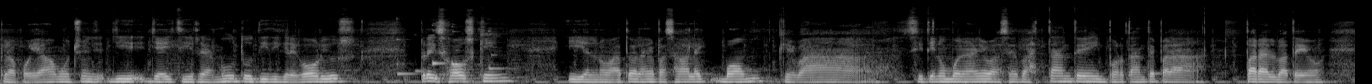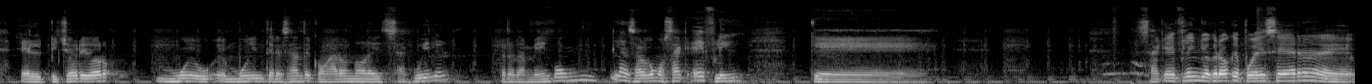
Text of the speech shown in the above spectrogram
pero apoyaba mucho en JT Realmuto, Didi Gregorius, Rhys Hoskin y el novato del año pasado, Alec Baum, que va, si tiene un buen año, va a ser bastante importante para, para el bateo. El picho abridor muy, muy interesante con Aaron Nola y Zach Wheeler pero también con un lanzador como Zach Eflin, que Zach Eflin yo creo que puede ser eh,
